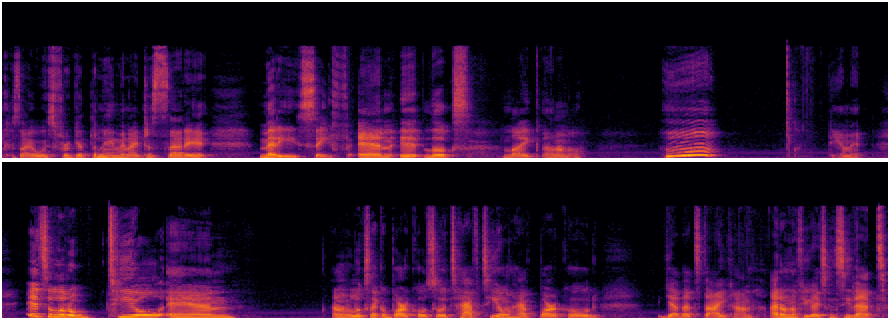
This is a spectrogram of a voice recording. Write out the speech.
because I always forget the name and I just said it, MediSafe. And it looks like, I don't know, Damn it. It's a little teal and I don't know, it looks like a barcode. So it's half teal and half barcode. Yeah, that's the icon. I don't know if you guys can see that.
